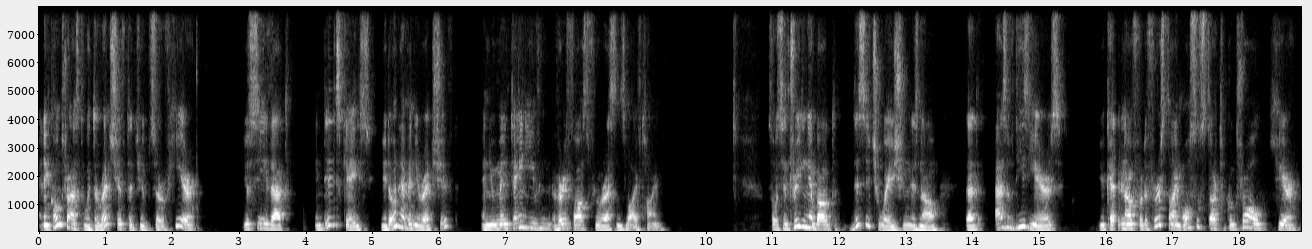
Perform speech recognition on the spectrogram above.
And in contrast with the redshift that you observe here, you see that in this case, you don't have any redshift and you maintain even a very fast fluorescence lifetime. So what's intriguing about this situation is now that as of these years, you can now for the first time also start to control here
